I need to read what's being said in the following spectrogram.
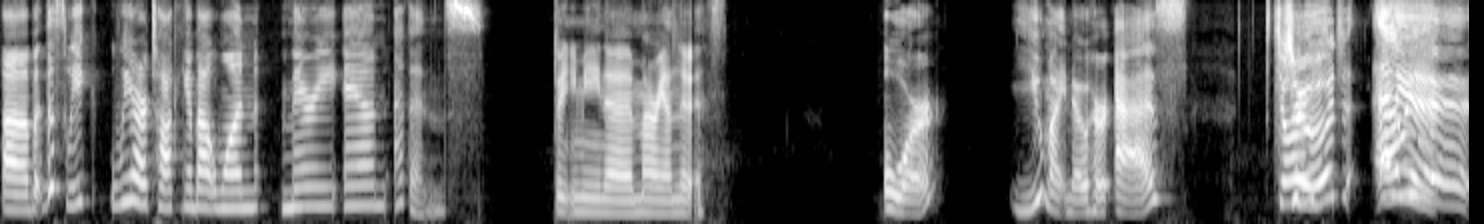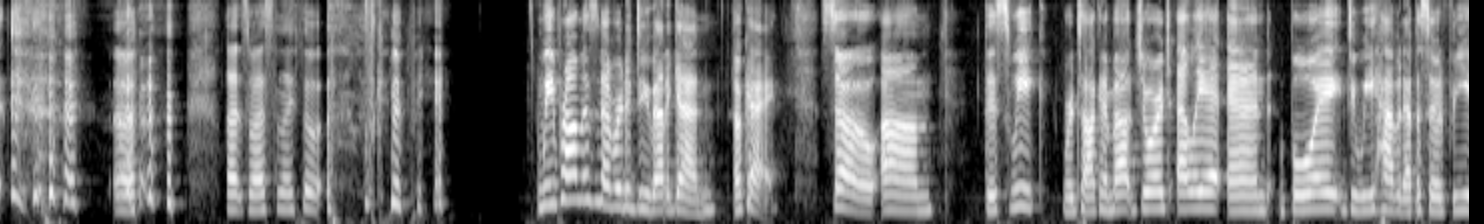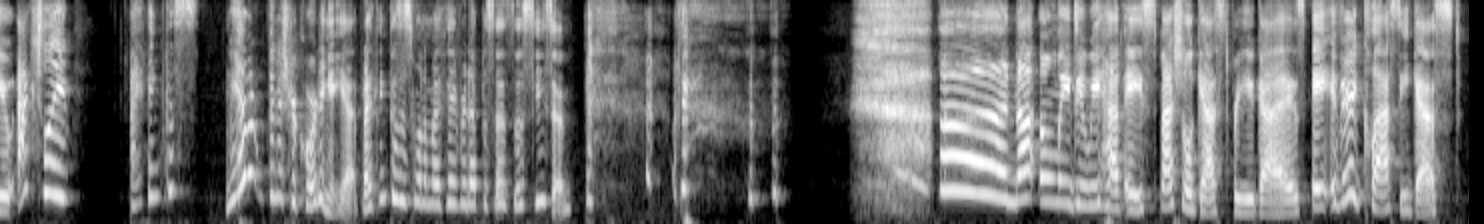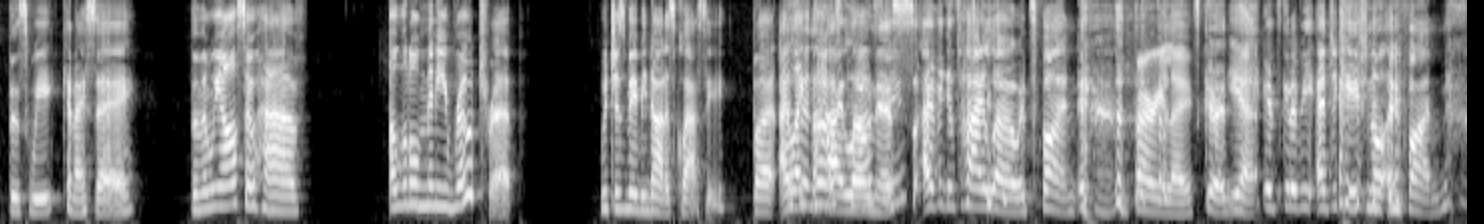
Uh, but this week, we are talking about one Mary Ann Evans. Don't you mean uh, Marianne Lewis? Or you might know her as George, George Eliot. Uh, that's worse than I thought it was going to be. we promise never to do that again. Okay. So, um, this week we're talking about George Eliot, and boy, do we have an episode for you. Actually, I think this we haven't finished recording it yet, but I think this is one of my favorite episodes this season. uh, not only do we have a special guest for you guys, a, a very classy guest this week, can I say, but then we also have a little mini road trip, which is maybe not as classy, but I Is like the high lowness. I think it's high low. It's fun. Very low. it's good. Yeah. It's going to be educational and fun.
